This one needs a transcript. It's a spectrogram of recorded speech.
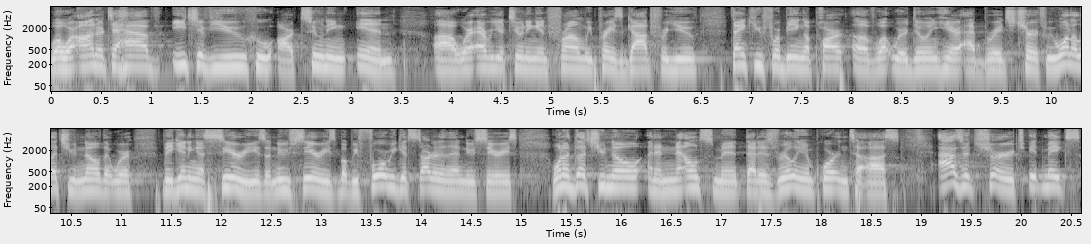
Well, we're honored to have each of you who are tuning in uh, wherever you're tuning in from. We praise God for you. Thank you for being a part of what we're doing here at Bridge Church. We want to let you know that we're beginning a series, a new series. But before we get started in that new series, I want to let you know an announcement that is really important to us. As a church, it makes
